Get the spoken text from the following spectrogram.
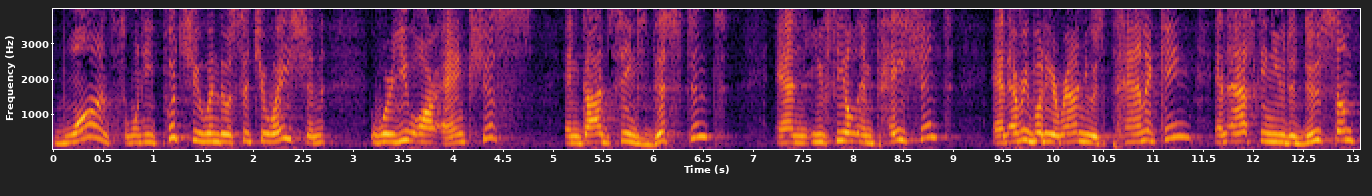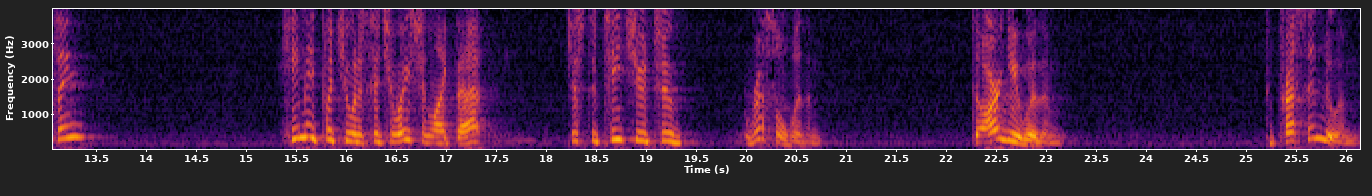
wants when He puts you into a situation where you are anxious and God seems distant and you feel impatient and everybody around you is panicking and asking you to do something. He may put you in a situation like that just to teach you to wrestle with Him, to argue with Him, to press into him.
